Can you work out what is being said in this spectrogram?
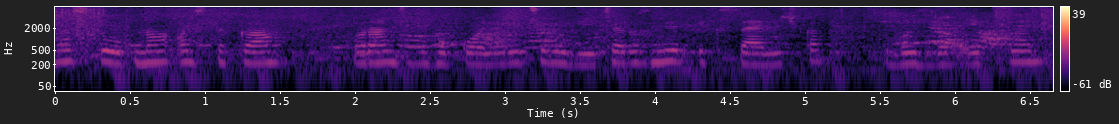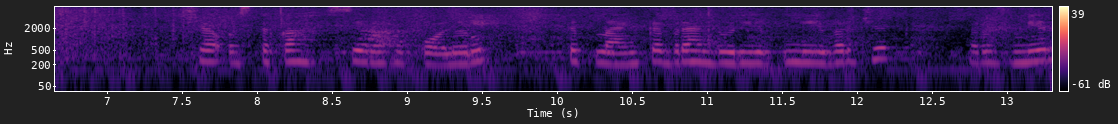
Наступна ось така оранжевого кольору, чоловіча, розмір XL, або 2XL. Ще ось така сірого кольору, тепленька, бренду Livergy, розмір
